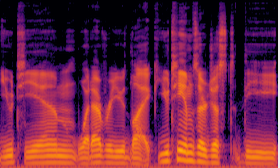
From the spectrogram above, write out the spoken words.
UTM, whatever you'd like. UTM's are just the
